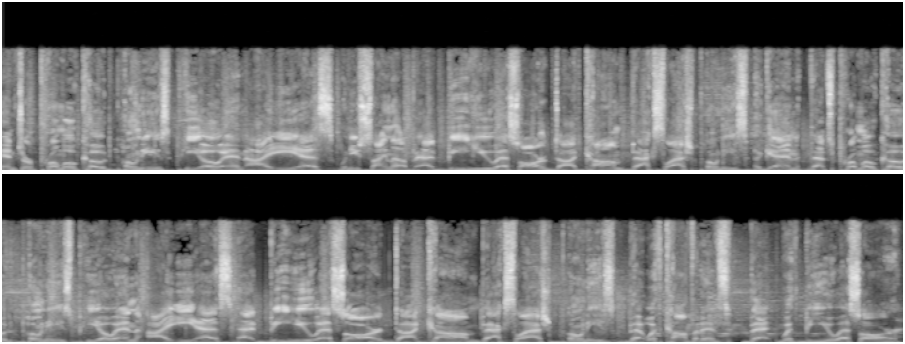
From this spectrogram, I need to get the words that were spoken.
Enter promo code PONIES, P O N I E S, when you sign up at BUSR.com backslash ponies. Again, that's promo code PONIES, P O N I E S, at BUSR.com backslash ponies. Bet with confidence. Bet with BUSR.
